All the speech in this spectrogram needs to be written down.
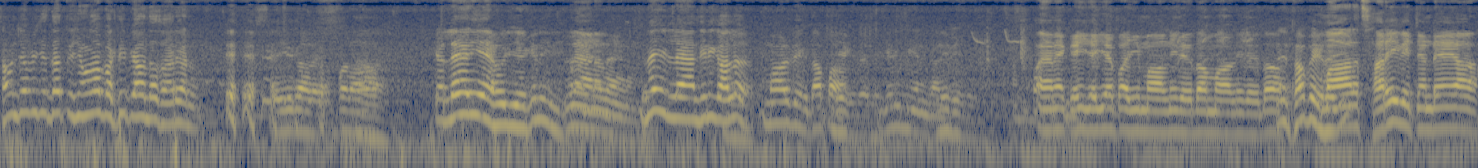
ਸਮਝੋ ਵੀ ਜਿੱਦਾਂ ਤੁਸੀਂ ਆਉਂਦਾ ਵਕਤੀ ਪਿਆ ਹੁੰਦਾ ਸਾਰਿਆਂ ਨੂੰ। ਸਹੀ ਗੱਲ ਆ ਬੜਾ। ਕੱਲੇ ਨਹੀਂ ਇਹੋ ਜੀ ਹੈ ਕਿ ਨਹੀਂ ਜੀ? ਲੈਣ ਲੈਣ। ਨਹੀਂ ਲੈਣ ਦੀ ਨਹੀਂ ਗੱਲ ਮਾਲ ਵੇਖਦਾ ਭਾ। ਜਿਹੜੀ ਮੇਨ ਗੱਲ ਨਹੀਂ ਵੇਖ ਐਵੇਂ ਕਹੀ ਜਾਈਏ ਭਾਜੀ ਮਾਲ ਨਹੀਂ ਵੇਚਦਾ ਮਾਲ ਨਹੀਂ ਵੇਖਦੇ। ਮਾਲ ਸਾਰੇ ਹੀ ਵੇਚਣ ਡਏ ਆ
